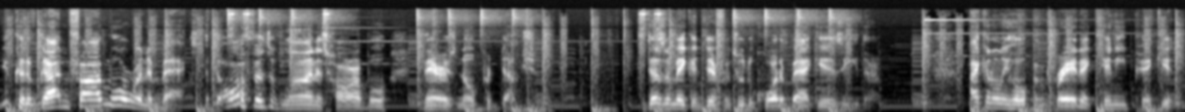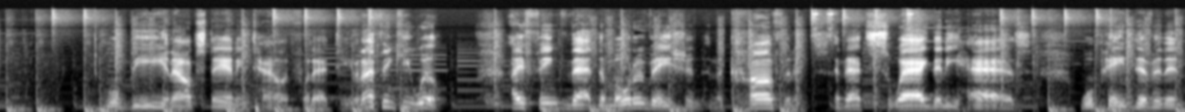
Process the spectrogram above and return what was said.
You could have gotten five more running backs. If the offensive line is horrible, there is no production. It doesn't make a difference who the quarterback is either. I can only hope and pray that Kenny Pickett will be an outstanding talent for that team. And I think he will. I think that the motivation and the confidence and that swag that he has will pay dividend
